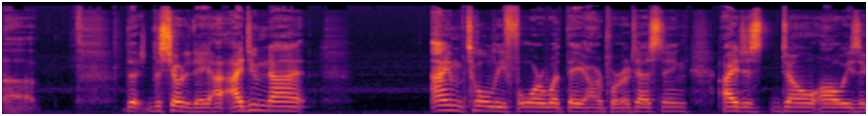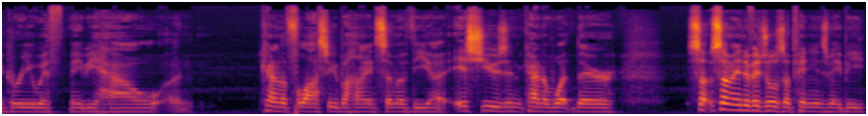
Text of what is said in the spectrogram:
uh, the the show today. I, I do not. I'm totally for what they are protesting. I just don't always agree with maybe how uh, kind of the philosophy behind some of the uh, issues and kind of what they're some some individuals' opinions may be,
